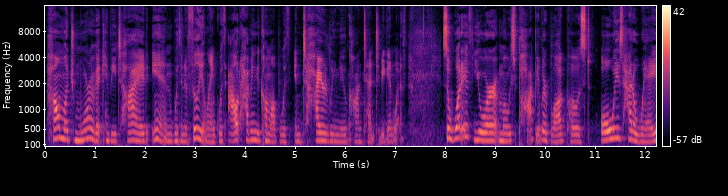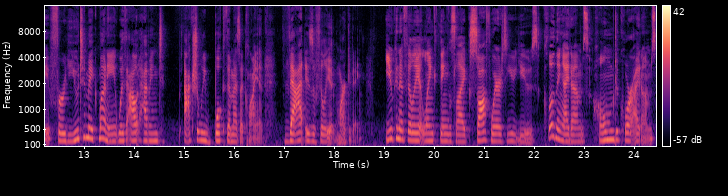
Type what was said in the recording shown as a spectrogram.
how much more of it can be tied in with an affiliate link without having to come up with entirely new content to begin with. So, what if your most popular blog post always had a way for you to make money without having to actually book them as a client. That is affiliate marketing. You can affiliate link things like softwares you use, clothing items, home decor items,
